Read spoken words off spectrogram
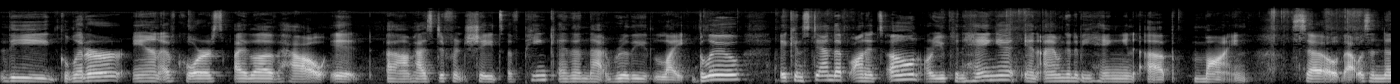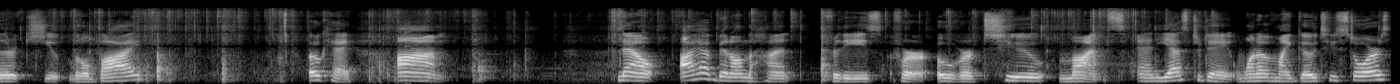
the glitter, and of course, I love how it um, has different shades of pink and then that really light blue. It can stand up on its own or you can hang it and I am going to be hanging up mine. So that was another cute little buy. Okay, um, now I have been on the hunt for these for over two months and yesterday one of my go-to stores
